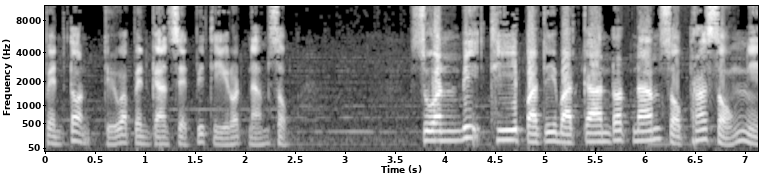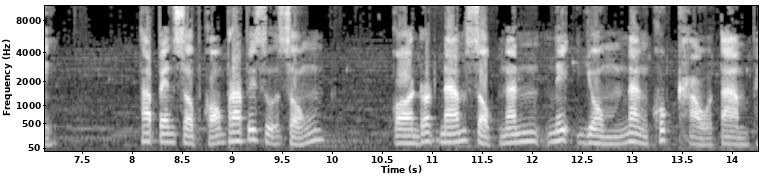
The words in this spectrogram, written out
เป็นต้น ถือว่าเป็นการเสร็จพิธีรดน้ำศพส่วนวิธีปฏิบัติการรดน้ำศพพระสงฆ์นี่ ถ้าเป็นศพของพระพิสุสงฆ์ก่อนรดน้ำศพนั้นนิยมนั่งคุกเข่าตามเพ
